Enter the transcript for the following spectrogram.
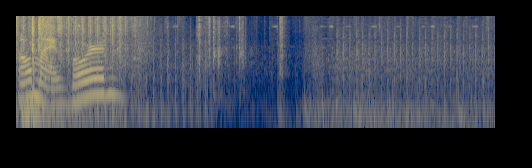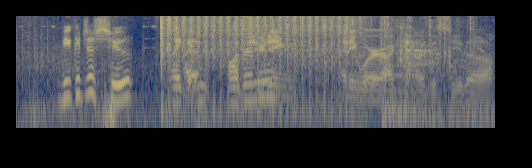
Oh my lord. If you could just shoot, like, I, in- I'm me. shooting anywhere I can't really see though.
